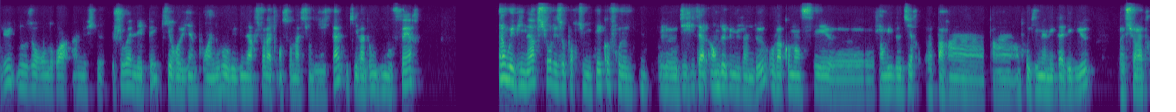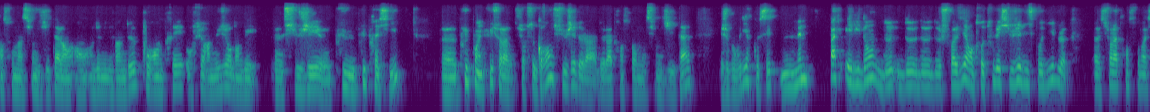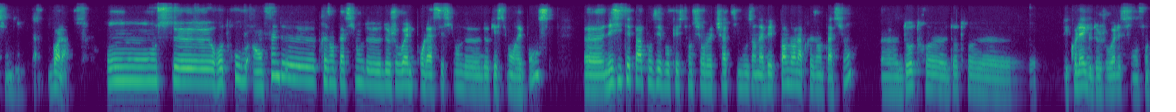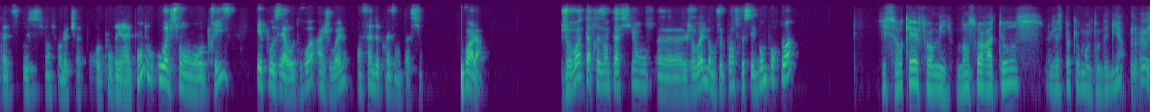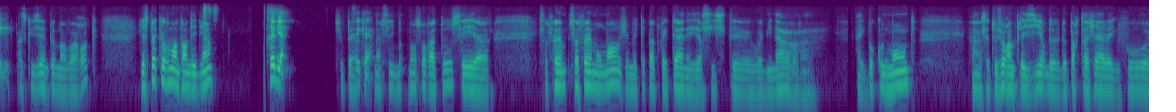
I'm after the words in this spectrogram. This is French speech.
nous aurons droit à Monsieur Joël Lépée qui revient pour un nouveau webinaire sur la transformation digitale et qui va donc nous faire un webinaire sur les opportunités qu'offre le, digital en 2022. On va commencer, euh, j'ai envie de dire, euh, par un, entre guillemets, un état des lieux euh, sur la transformation digitale en, en, 2022 pour entrer au fur et à mesure dans des sujets plus, précis, plus pointus sur, ce grand sujet de la, transformation digitale. Je peux vous dire que c'est même pas évident de, choisir entre tous les sujets disponibles sur la transformation digitale. Voilà. On se retrouve en fin de présentation de, Joël pour la session de, questions-réponses. Euh, n'hésitez pas à poser vos questions sur le chat si vous en avez pendant la présentation. Euh, d'autres, euh, collègues de Joël sont, à disposition sur le chat pour, pour y répondre, ou elles sont reprises et posées à haute voix à Joël en fin de présentation. Voilà. Je vois ta présentation, Joël, donc je pense que c'est bon pour toi. It's okay for me. Bonsoir à tous. J'espère que vous m'entendez bien. Excusez un peu ma voix rock. J'espère que vous m'entendez bien. Très bien. Super. Très clair. Merci. Bonsoir à tous. Et euh, ça, fait, ça fait un moment, je ne m'étais pas prêté à un exercice de webinaire euh, avec beaucoup de monde. Euh, c'est toujours un plaisir de, partager avec vous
